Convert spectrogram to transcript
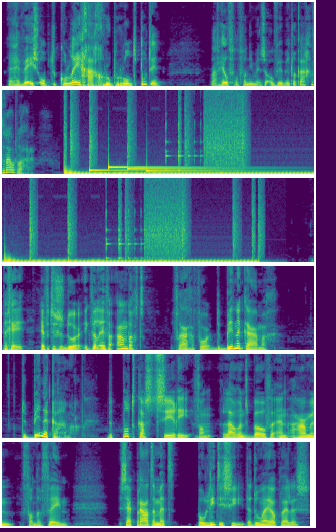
Hij wees op de collega-groep rond Poetin. Waar heel veel van die mensen ook weer met elkaar getrouwd waren. PG, even tussendoor. Ik wil even aandacht vragen voor de Binnenkamer. De Binnenkamer. De podcastserie van Laurens Boven en Harmen van der Veen. Zij praten met politici, dat doen wij ook wel eens.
